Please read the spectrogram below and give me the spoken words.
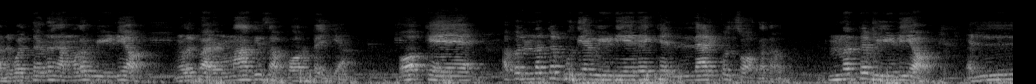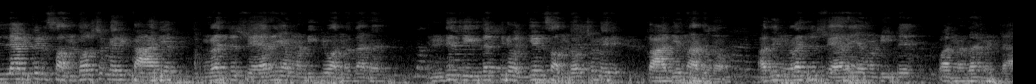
അതുപോലെ തന്നെ നമ്മളെ വീഡിയോ നിങ്ങൾ പരമാവധി സപ്പോർട്ട് ചെയ്യുക ഓക്കെ അപ്പോൾ ഇന്നത്തെ പുതിയ വീഡിയോയിലേക്ക് എല്ലാവർക്കും സ്വാഗതം. ഇന്നത്തെ വീഡിയോ എല്ലാവർക്കും ഒരു സന്തോഷമുള്ള ഒരു കാര്യം നിങ്ങളെ ഷെയർ ചെയ്യാൻ വേണ്ടിയിട്ട് വന്നതാണ്. എന്റെ ജീവിതത്തിൽ വലിയൊരു സന്തോഷമുള്ള ഒരു കാര്യം നടന്നു. അത് നിങ്ങളെ ഷെയർ ചെയ്യാൻ വേണ്ടിയിട്ട് വന്നതാണ് കേട്ടാ.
